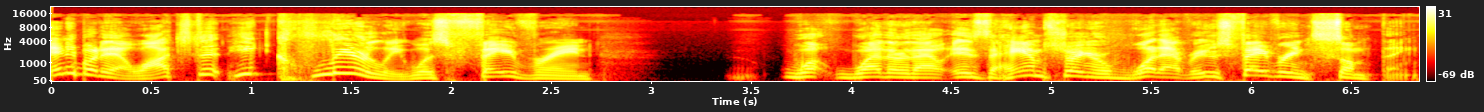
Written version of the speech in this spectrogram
anybody that watched it, he clearly was favoring what whether that is the hamstring or whatever. He was favoring something.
